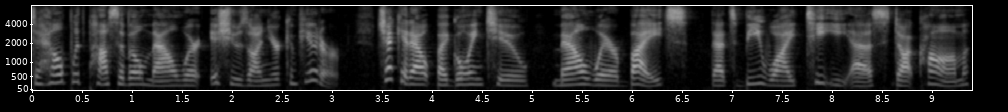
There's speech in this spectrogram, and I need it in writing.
to help with possible malware issues on your computer. Check it out by going to malwarebytes that's B Y T E S dot com.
